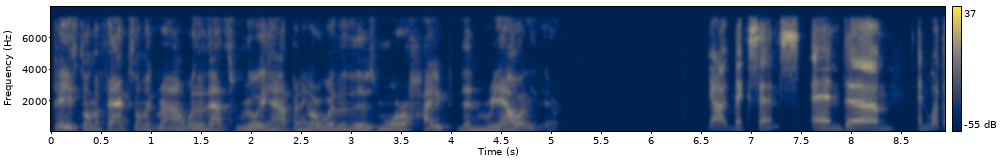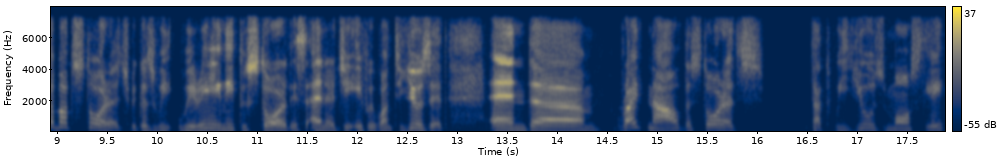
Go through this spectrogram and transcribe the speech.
based on the facts on the ground, whether that's really happening or whether there's more hype than reality there. Yeah, it makes sense. And um, and what about storage? Because we, we really need to store this energy if we want to use it. And um, right now, the storage that we use mostly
